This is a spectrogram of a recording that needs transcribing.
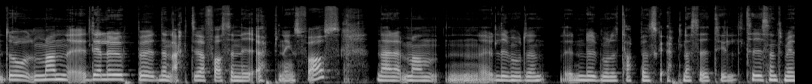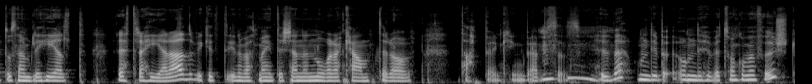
då man delar upp den aktiva fasen i öppningsfas. När man, livmodern, livmodertappen ska öppna sig till 10 cm och sen bli helt retraherad. Vilket innebär att man inte känner några kanter av tappen kring bebisens mm. huvud. Om det, om det är huvudet som kommer först.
